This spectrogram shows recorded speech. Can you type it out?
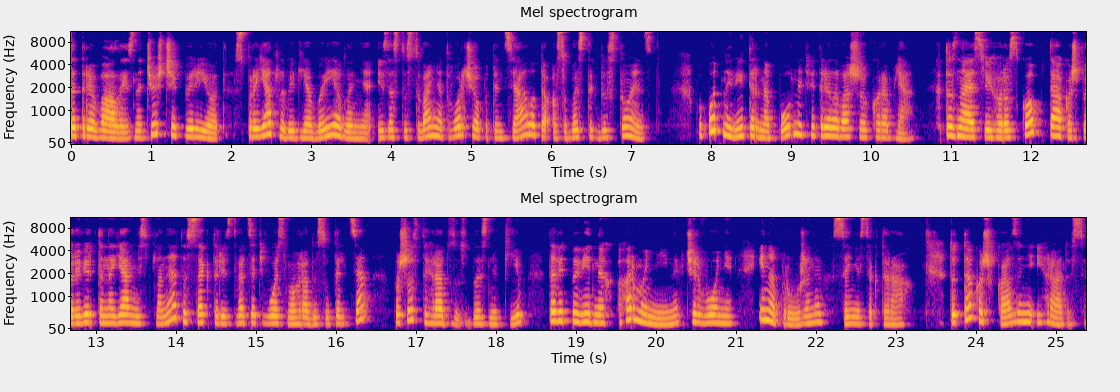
Це тривалий, значущий період, сприятливий для виявлення і застосування творчого потенціалу та особистих достоїнств. Попутний вітер наповнить вітрила вашого корабля. Хто знає свій гороскоп, також перевірте наявність планет у секторі з 28 градусу Тельця по 6 градус близнюків та відповідних гармонійних червоні і напружених сині секторах. Тут також вказані і градуси.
